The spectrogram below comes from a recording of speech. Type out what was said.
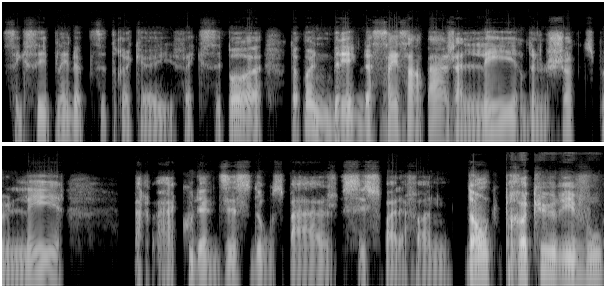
C'est que c'est plein de petits recueils. Fait que c'est pas, tu pas une brique de 500 pages à lire d'une shot. Tu peux lire à coup de 10-12 pages. C'est super le fun. Donc, procurez-vous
